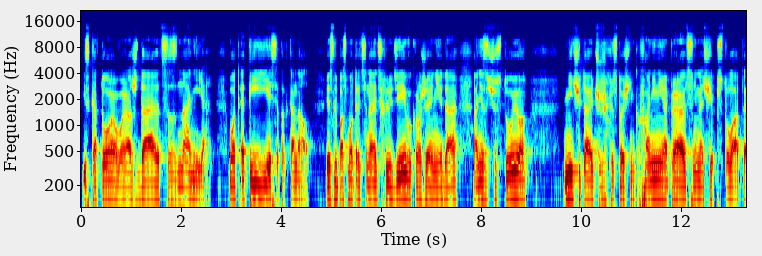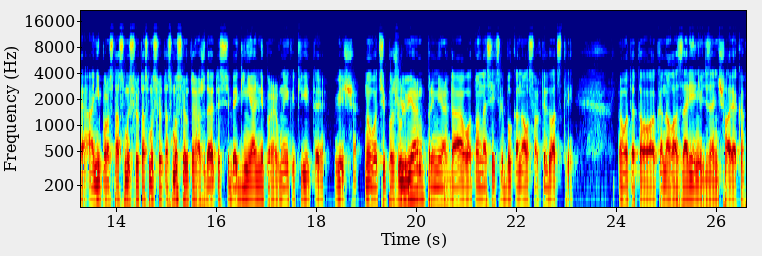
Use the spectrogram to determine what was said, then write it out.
из которого рождаются знания. Вот это и есть этот канал. Если посмотрите на этих людей в окружении, да, они зачастую не читают чужих источников, они не опираются ни на чьи постулаты, они просто осмысливают, осмысливают, осмысливают и рождают из себя гениальные прорывные какие-то вещи. Ну вот типа Жюль Верн, пример, да, вот он носитель был канала 4323, вот этого канала озарения в дизайне человека.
